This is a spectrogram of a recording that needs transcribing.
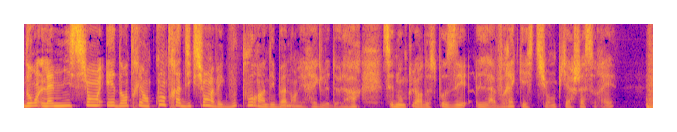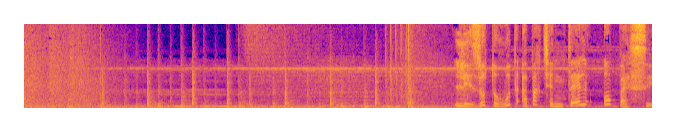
dont la mission est d'entrer en contradiction avec vous pour un débat dans les règles de l'art. C'est donc l'heure de se poser la vraie question. Pierre Chasseret, les autoroutes appartiennent-elles passé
